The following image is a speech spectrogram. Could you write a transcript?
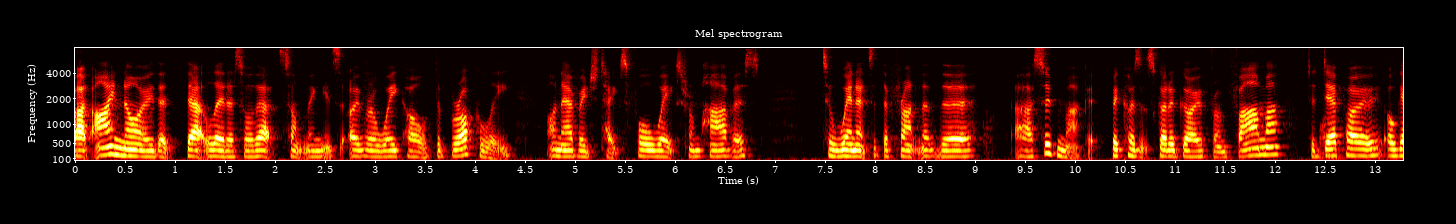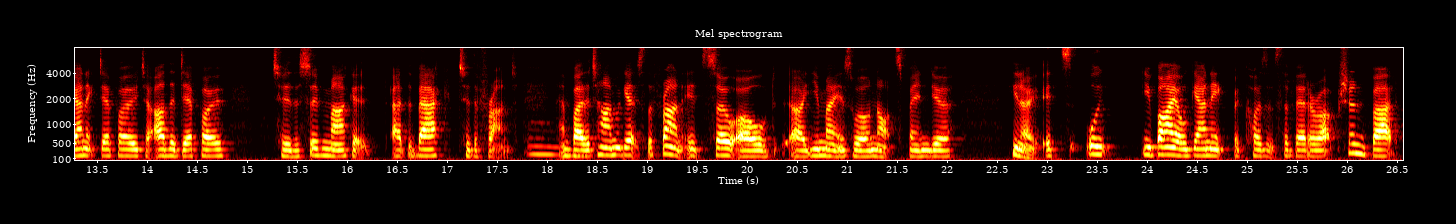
But I know that that lettuce or that something is over a week old. The broccoli, on average, takes four weeks from harvest to when it's at the front of the uh, supermarket because it's got to go from farmer to depot, organic depot to other depot to the supermarket at the back to the front. Mm. And by the time it gets to the front, it's so old, uh, you may as well not spend your, you know, it's, well, you buy organic because it's the better option, but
